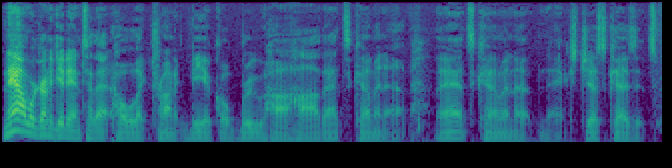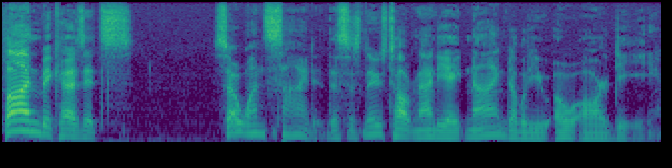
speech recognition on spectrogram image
Now we're going to get into that whole electronic vehicle brouhaha. That's coming up. That's coming up next. Just because it's fun, because it's so one sided. This is News Talk 98.9 WORD.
